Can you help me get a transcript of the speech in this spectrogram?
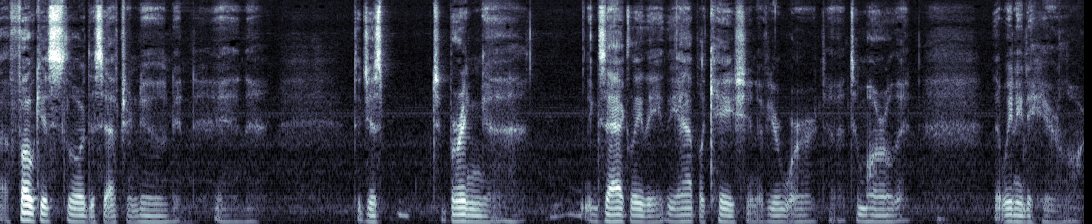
uh, focused, Lord, this afternoon, and and uh, to just to bring uh, exactly the the application of your word uh, tomorrow that that we need to hear, Lord.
